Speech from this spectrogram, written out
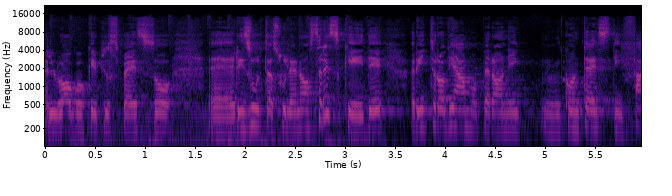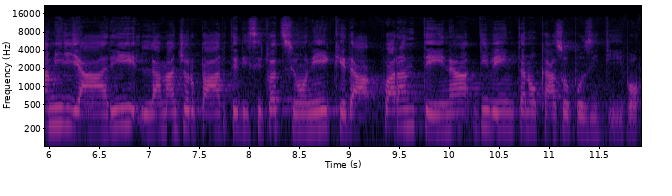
il luogo che più spesso eh, risulta sulle nostre schede, ritroviamo però nei contesti familiari la maggior parte di situazioni che da quarantena diventano caso positivo.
